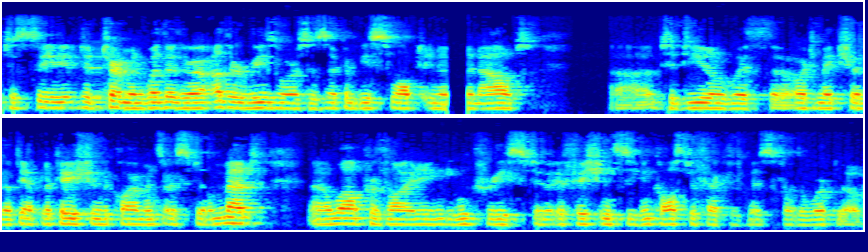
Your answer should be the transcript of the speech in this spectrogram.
to see, determine whether there are other resources that can be swapped in and out uh, to deal with uh, or to make sure that the application requirements are still met uh, while providing increased uh, efficiency and cost effectiveness for the workload.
